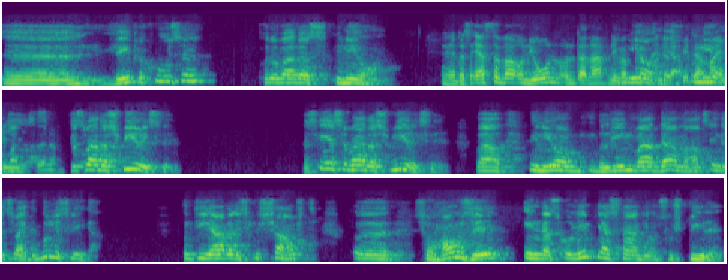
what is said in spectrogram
äh, Leverkusen oder war das Union? Ja, das erste war Union und danach Leverkusen Union, ja, später, Union. War das. das war das Schwierigste. Das erste war das Schwierigste, weil Union Berlin war damals in der zweiten Bundesliga. Und die haben es geschafft, äh, zu Hause in das Olympiastadion zu spielen.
